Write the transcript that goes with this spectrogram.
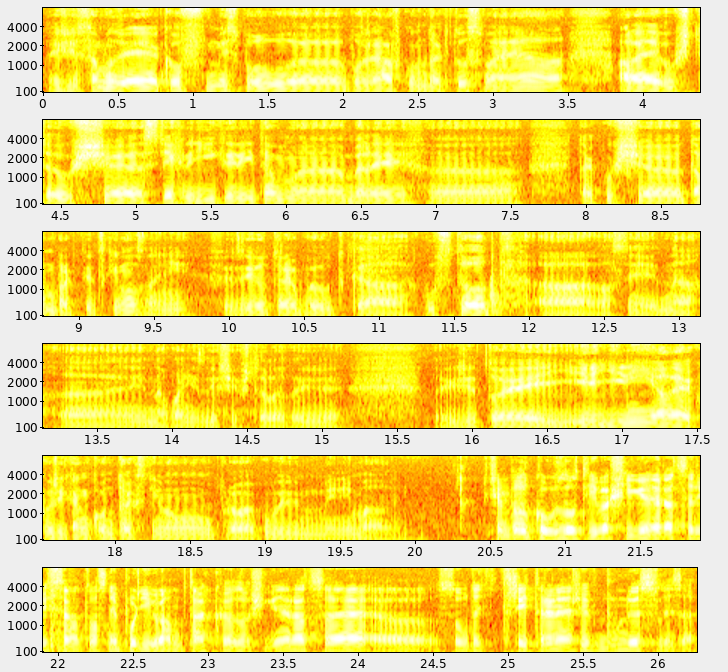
Takže samozřejmě jako my spolu uh, pořád v kontaktu jsme, ale už, už z těch lidí, kteří tam byli, tak už tam prakticky moc není. Fyzioterapeutka, kustot a vlastně jedna, jedna paní z Gešeštele, takže takže to je jediný, ale jako říkám, kontakt s ním mám opravdu minimální. Čem byl kouzlo té vaší generace, když se na to vlastně podívám, tak z vaší generace uh, jsou teď tři trenéři v Bundeslize.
